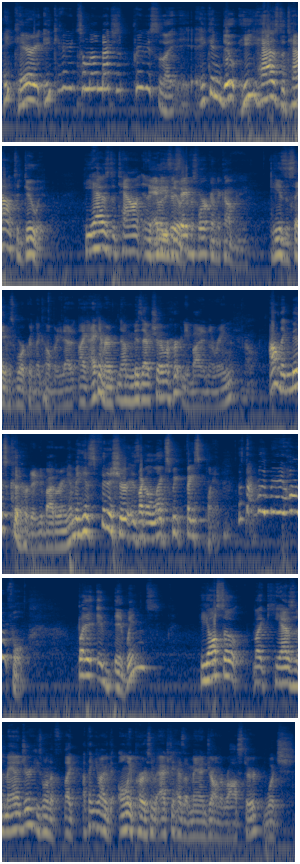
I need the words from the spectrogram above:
he carried he carried some of the matches previously. Like he can do he has the talent to do it. He has the talent and And ability he's the it. safest worker in the company. He is the safest worker in the company. That like I can't remember now Miz actually ever hurt anybody in the ring. No. I don't think Miz could hurt anybody in the ring. I mean, his finisher is like a leg sweep face plant. That's not really very harmful, but it, it, it wins. He also like he has a manager. He's one of the like I think he might be the only person who actually has a manager on the roster, which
